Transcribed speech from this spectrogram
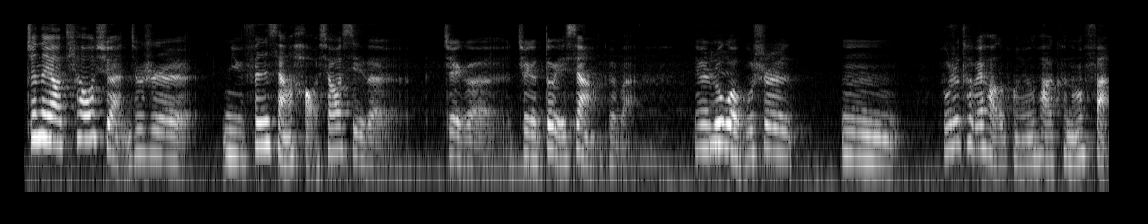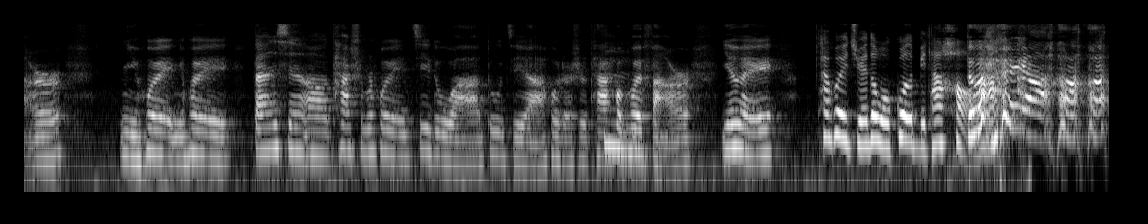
真的要挑选，就是你分享好消息的这个这个对象，对吧？因为如果不是嗯不是特别好的朋友的话，可能反而你会你会担心啊，他是不是会嫉妒啊、妒忌啊，或者是他会不会反而因为他会觉得我过得比他好、对呀啊，呀，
